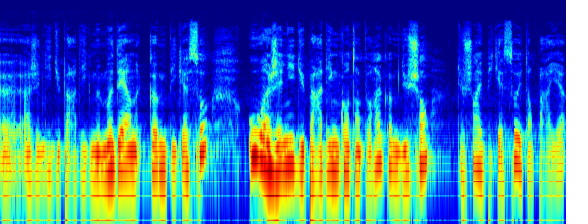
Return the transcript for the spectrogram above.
euh, un génie du paradigme moderne comme Picasso ou un génie du paradigme contemporain comme Duchamp. Duchamp et Picasso étant par ailleurs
